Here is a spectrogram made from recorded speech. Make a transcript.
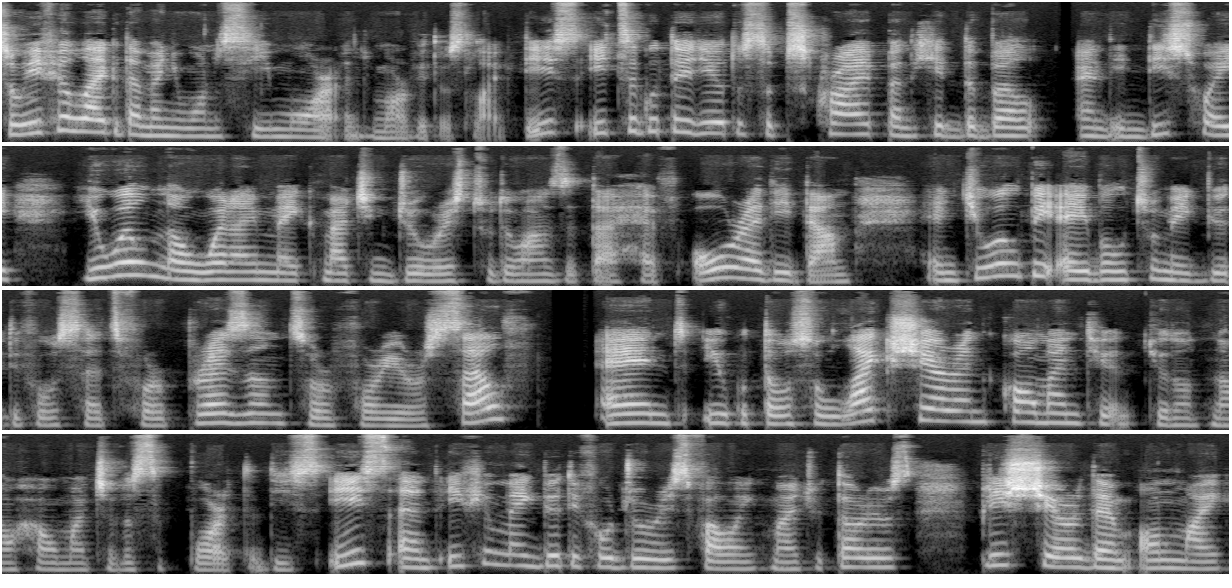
So if you like them and you want to see more and more videos like this, it's a good idea to subscribe and hit the bell and in this way you will know when I make matching jewelries to the ones that I have already done and you will be able to make beautiful sets for presents or for yourself. And you could also like, share and comment. You, you don't know how much of a support this is. And if you make beautiful jewelries following my tutorials, please share them on my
